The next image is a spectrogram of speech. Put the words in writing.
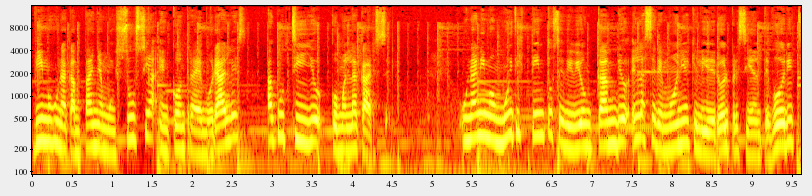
vimos una campaña muy sucia en contra de Morales, a cuchillo como en la cárcel. Un ánimo muy distinto se vivió un cambio en la ceremonia que lideró el presidente Boric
